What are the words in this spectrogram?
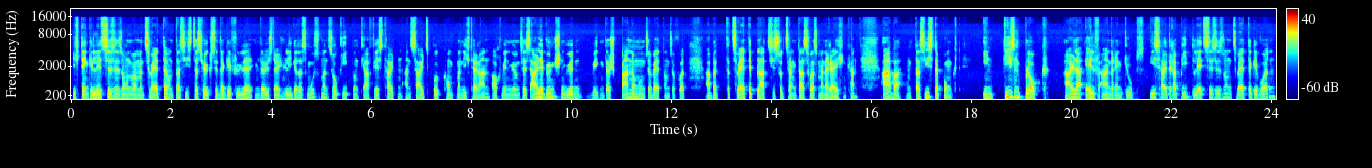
ich denke, letzte Saison war man Zweiter und das ist das höchste der Gefühle in der österreichischen Liga. Das muss man so klipp und klar festhalten. An Salzburg kommt man nicht heran, auch wenn wir uns es alle wünschen würden, wegen der Spannung und so weiter und so fort. Aber der zweite Platz ist sozusagen das, was man erreichen kann. Aber, und das ist der Punkt, in diesem Block aller elf anderen Clubs ist halt Rapid letzte Saison Zweiter geworden.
